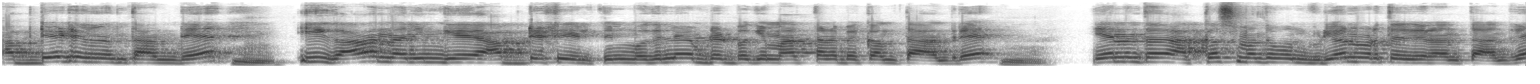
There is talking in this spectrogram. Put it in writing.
ಅಪ್ಡೇಟ್ ಏನಂತ ಅಂದ್ರೆ. ಈಗ ನಾನು ನಿಮ್ಗೆ ಅಪ್ಡೇಟ್ ಹೇಳ್ತೀನಿ. ಮೊದಲನೇ ಅಪ್ಡೇಟ್ ಬಗ್ಗೆ ಮಾತನಾಡ್ಬೇಕಂತ ಅಂದ್ರೆ ಏನಂತ ಅಕಸ್ಮಾತ್ ಒಂದ್ ವಿಡಿಯೋ ನೋಡ್ತಾ ಇದೀರಾ ಅಂತ ಅಂದ್ರೆ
